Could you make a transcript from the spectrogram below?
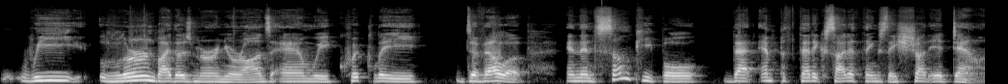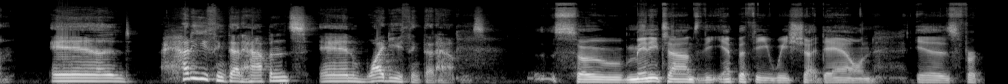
we learn by those mirror neurons and we quickly develop. And then some people, that empathetic side of things, they shut it down. And how do you think that happens? And why do you think that happens? So many times the empathy we shut down is for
